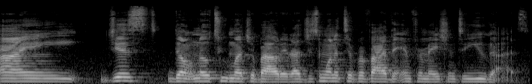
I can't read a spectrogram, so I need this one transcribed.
I just don't know too much about it. I just wanted to provide the information to you guys.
